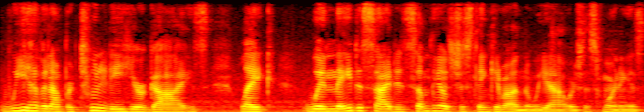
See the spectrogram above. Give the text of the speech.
we have an opportunity here, guys. Like when they decided, something I was just thinking about in the wee hours this morning is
